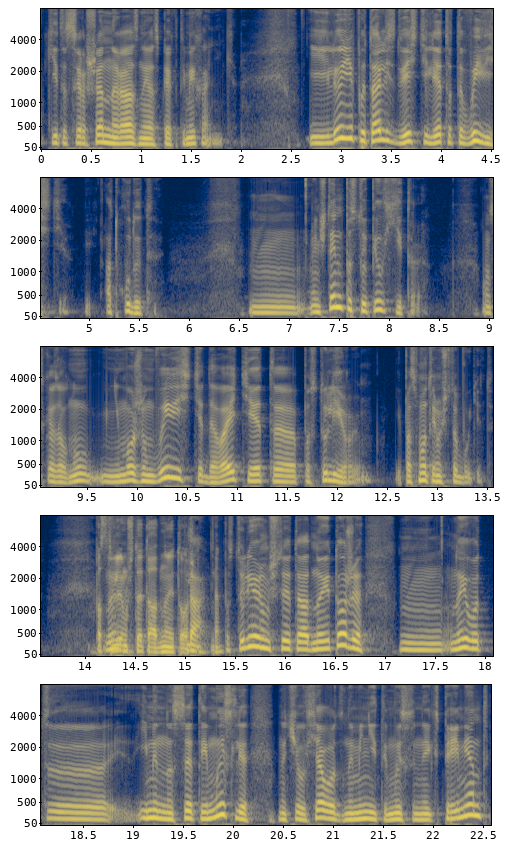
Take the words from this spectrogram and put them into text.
какие-то совершенно разные аспекты механики. И люди пытались 200 лет это вывести откуда-то. Эйнштейн поступил хитро. Он сказал, ну, не можем вывести, давайте это постулируем. и посмотрим, что будет. Постулируем, ну, что это одно и то же. Да, да, постулируем, что это одно и то же. Ну и вот э, именно с этой мысли начался вот знаменитый мысленный эксперимент,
